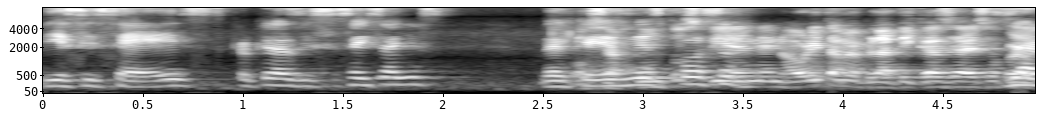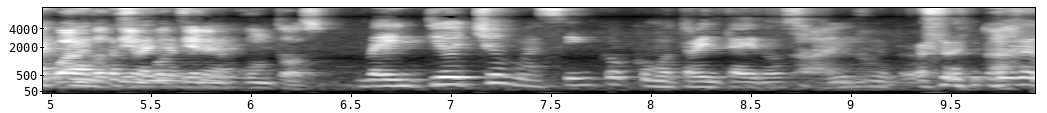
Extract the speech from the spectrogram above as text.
16, creo que a los 16 años, del O que sea, es mi esposo. tienen, ahorita me platicas ya eso, pero Ya, ¿cuánto ¿cuántos tiempo tienen tienen? juntos? 28 más 5, como 32 Ay, años. no. Entonces, entonces,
